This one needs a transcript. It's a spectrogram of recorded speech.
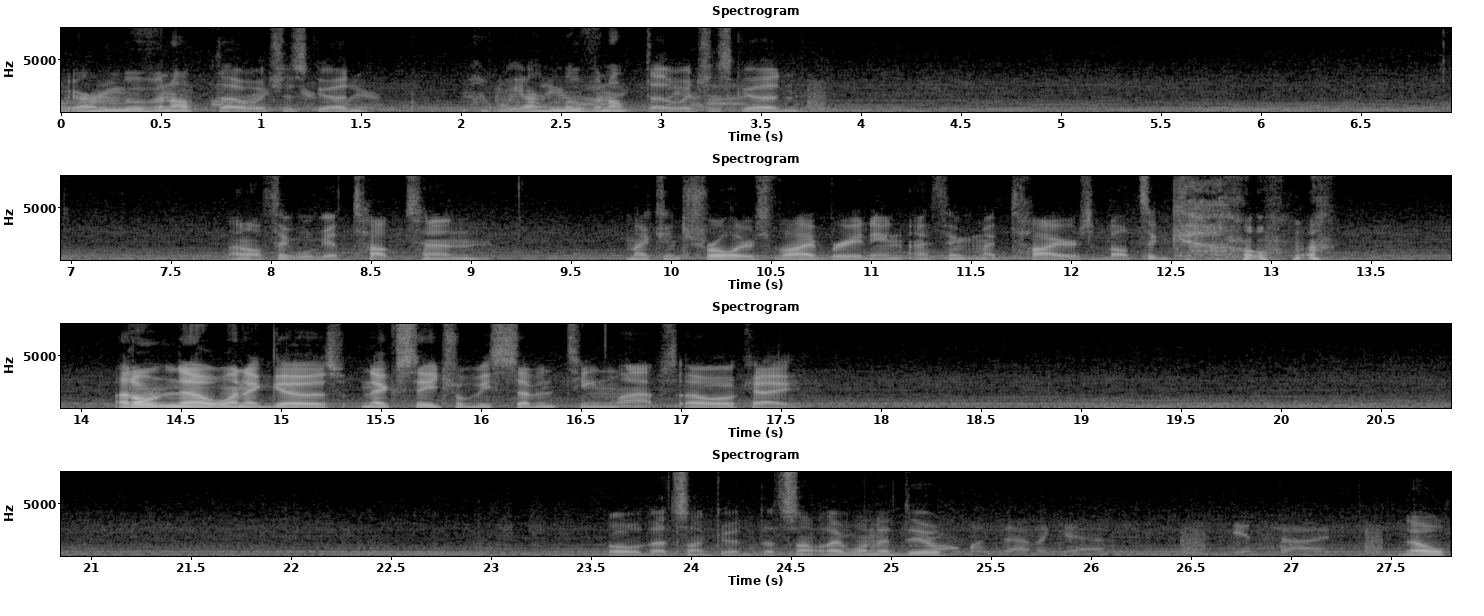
We are moving up, though, which is good. We are moving up, though, which is good. I don't think we'll get top 10. My controller's vibrating. I think my tire's about to go. I don't know when it goes. Next stage will be 17 laps. Oh, okay. Oh, that's not good. That's not what I want to do. No.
